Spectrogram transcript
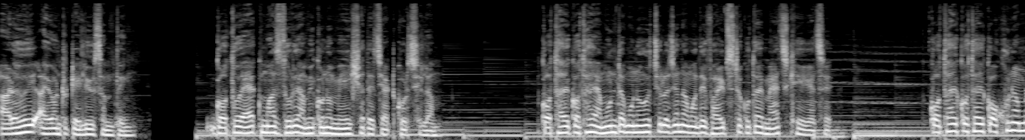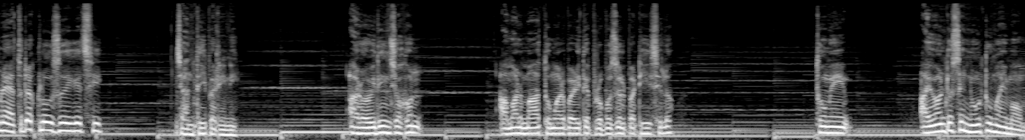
আর, ওই I want to tell you something গত এক মাস ধরে আমি কোনো মেয়ের সাথে চ্যাট করছিলাম। কথায় কথায় এমনটা মনে হচ্ছিল যেন আমাদের ভাইবসটা কোথায় ম্যাচ খেয়ে গেছে। কথায় কথায় কখন আমরা এতটা ক্লোজ হয়ে গেছি, জানতেই পারিনি। আর ওই দিন যখন আমার মা তোমার বাড়িতে প্রপোজাল পাঠিয়েছিল, তুমি I want to say no to my mom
